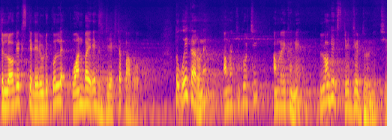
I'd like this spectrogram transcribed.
যে লগ এক্সকে ডেরিভেটিভ করলে ওয়ান বাই এক্স ডিএক্সটা পাবো। তো ওই কারণে আমরা কি করছি? আমরা এখানে লগ এক্সকে জেড ধরে নিচ্ছি।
